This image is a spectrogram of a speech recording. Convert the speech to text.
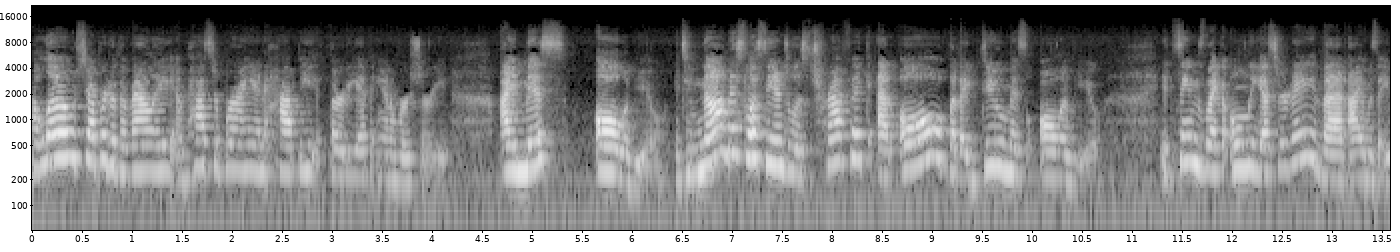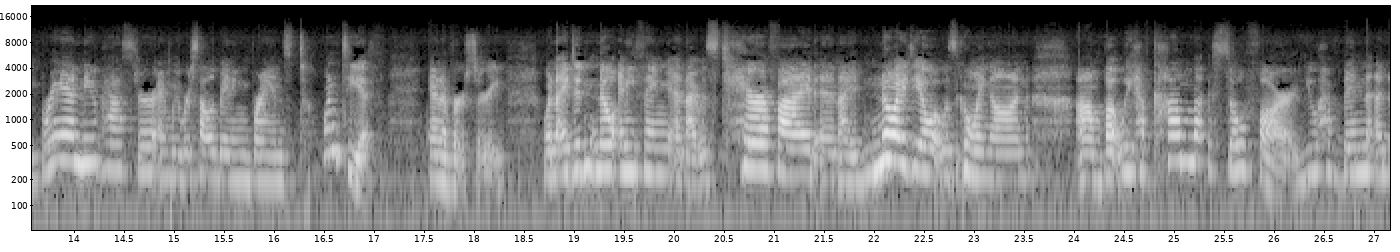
Hello, Shepherd of the Valley and Pastor Brian. Happy 30th anniversary. I miss all of you. I do not miss Los Angeles traffic at all, but I do miss all of you. It seems like only yesterday that I was a brand new pastor and we were celebrating Brian's 20th anniversary when I didn't know anything and I was terrified and I had no idea what was going on. Um, but we have come so far. You have been an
